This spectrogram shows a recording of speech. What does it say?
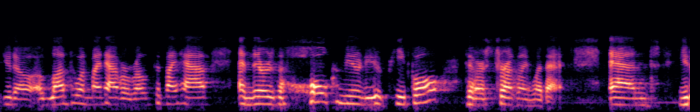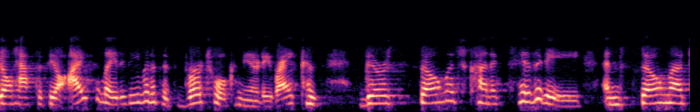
you know a loved one might have or a relative might have and there is a whole community of people that are struggling with it. And you don't have to feel isolated even if it's virtual community right? Because there's so much connectivity and so much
